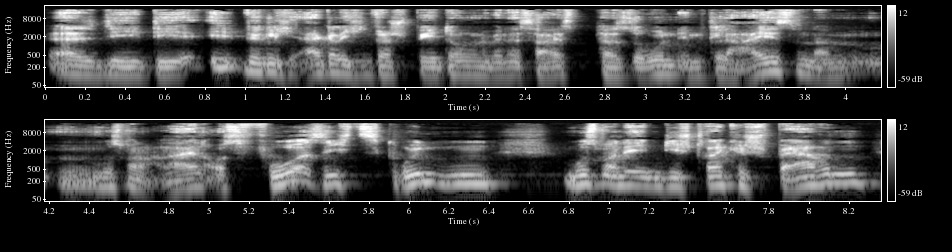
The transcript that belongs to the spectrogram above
äh, die, die wirklich ärgerlichen Verspätungen, wenn es heißt Personen im Gleis, und dann muss man allein aus Vorsichtsgründen, muss man eben die Strecke sperren.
